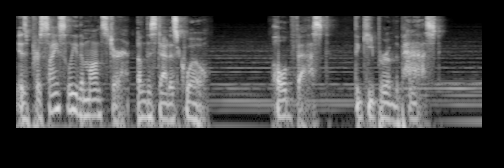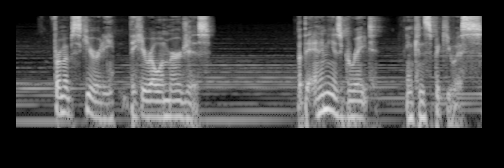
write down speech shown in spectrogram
is precisely the monster of the status quo. Holdfast, the keeper of the past. From obscurity, the hero emerges. But the enemy is great and conspicuous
